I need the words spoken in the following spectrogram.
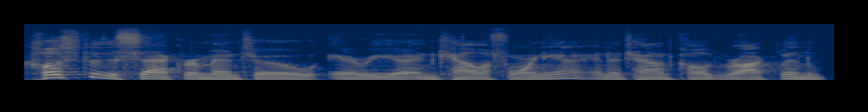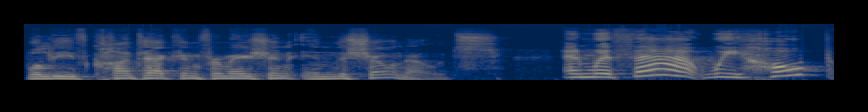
close to the Sacramento area in California in a town called Rocklin. We'll leave contact information in the show notes. And with that, we hope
